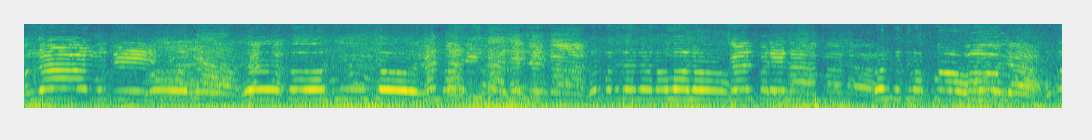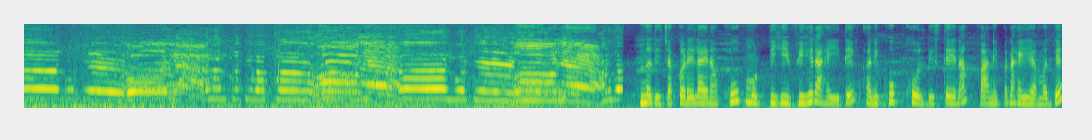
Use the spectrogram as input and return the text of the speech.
मंगल मूर्ती गणपतीचा जय जयकार चल पडेल आम्हाला मोरया. मोरया. मोरया. नदीच्या कडेला आहे ना खूप मोठी ही विहीर आहे इथे आणि खूप खोल दिसते आहे ना पाणी पण आहे यामध्ये.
